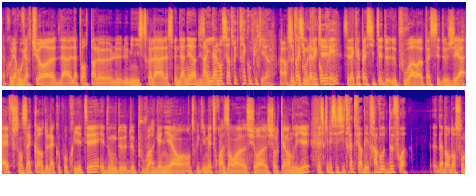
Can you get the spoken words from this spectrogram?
la première ouverture euh, de la, la porte par le, le, ministre la, la, semaine dernière. Disant ah, il a annoncé un truc très compliqué. Hein. Alors je sais pas si vous l'avez compris. C'est la capacité de, de, pouvoir passer de G à F sans accord de la copropriété et donc de, de pouvoir gagner entre guillemets trois ans sur sur le calendrier. Mais ce qui nécessiterait de faire des travaux deux fois? D'abord dans son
